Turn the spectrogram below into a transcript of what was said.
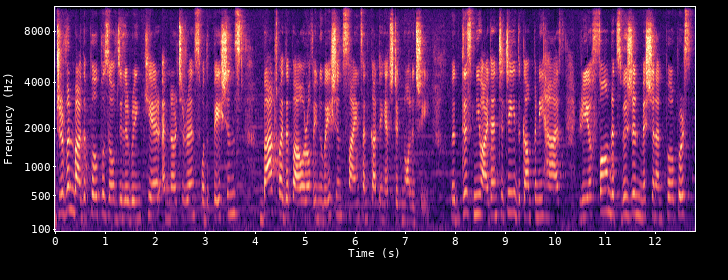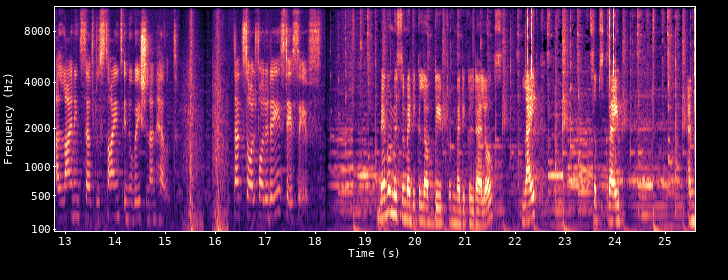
driven by the purpose of delivering care and nurturance for the patients, backed by the power of innovation, science, and cutting edge technology. With this new identity, the company has reaffirmed its vision, mission, and purpose, aligning itself to science, innovation, and health. That's all for today. Stay safe. Never miss a medical update from Medical Dialogues. Like, subscribe, and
